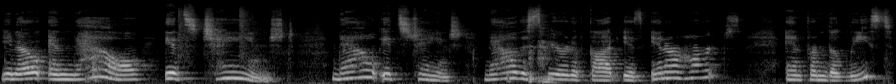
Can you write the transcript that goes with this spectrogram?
You know, and now it's changed. Now it's changed. Now the spirit of God is in our hearts and from the least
